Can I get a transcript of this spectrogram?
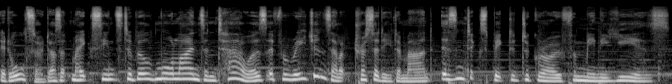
It also doesn't make sense to build more lines and towers if a region's electricity demand isn't expected to grow for many years.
